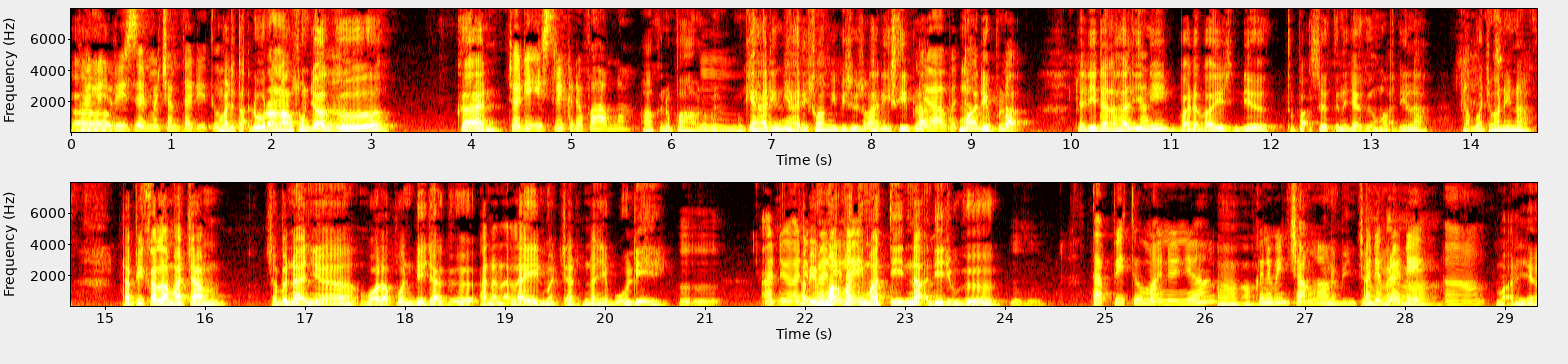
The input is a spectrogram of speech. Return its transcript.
uh, Valid reason macam tadi tu. macam tak ada orang langsung jaga kan. Jadi isteri kena faham lah. Ha, kena faham hmm. Mungkin hari ni hari suami, besok-besok hari isteri pula. Ya, betul. Mak dia pula. Jadi dalam hal betul. ini pada Bayus dia terpaksa kena jaga mak dia lah. Nak buat macam mana nak? Tapi kalau macam sebenarnya walaupun dia jaga anak-anak lain macam sebenarnya boleh. Mm-mm. Ada Tapi adik-beradik mak lain. mati-mati nak dia juga. Mhm. Tapi tu maknanya Ha, kena bincang lah. kena bincang Adik-beradik. lah. Ha, maknanya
